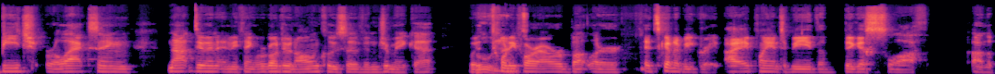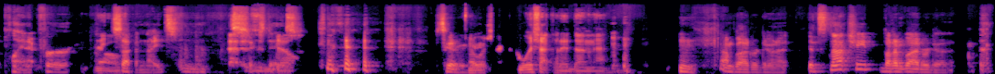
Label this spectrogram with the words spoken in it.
beach, relaxing, not doing anything. We're going to an all inclusive in Jamaica with Ooh, nice. 24 hour butler. It's going to be great. I plan to be the biggest sloth on the planet for Bro, seven nights and six days. it's going to be I great. wish I, I wish I could have done that. Hmm, I'm glad we're doing it. It's not cheap, but I'm glad we're doing it.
